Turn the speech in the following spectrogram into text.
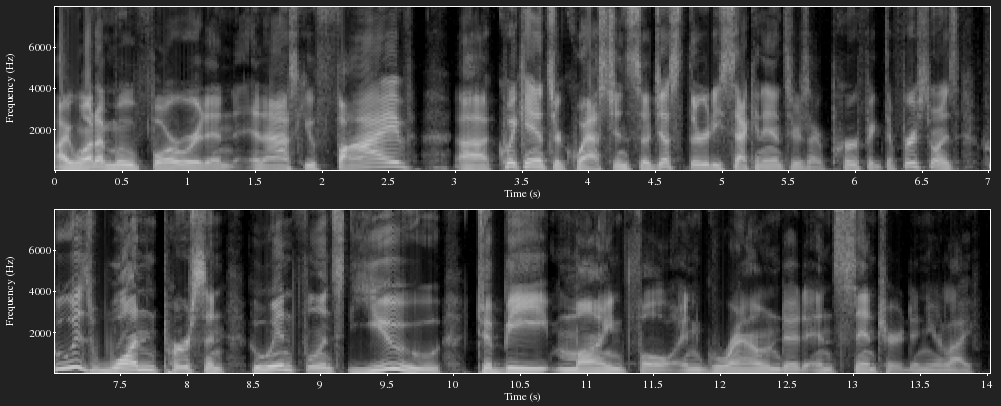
I want to move forward and and ask you five uh, quick answer questions. So just thirty second answers are perfect. The first one is who is one person who influenced you to be mindful and grounded and centered in your life?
